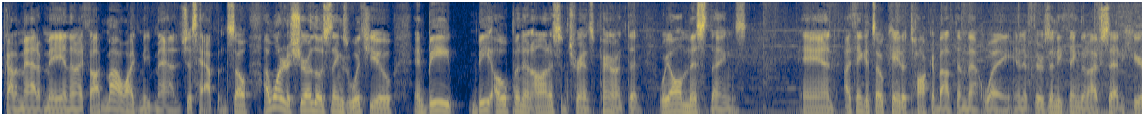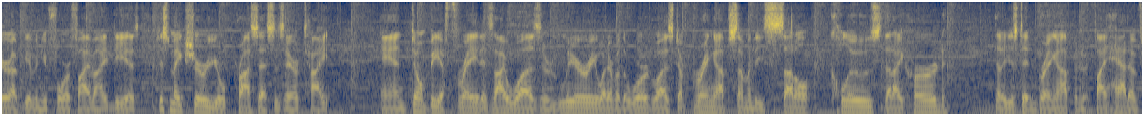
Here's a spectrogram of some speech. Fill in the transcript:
kind of mad at me. And then I thought oh I'd be mad. It just happened. So I wanted to share those things with you and be be open and honest and transparent that we all miss things and I think it's okay to talk about them that way. And if there's anything that I've said here, I've given you four or five ideas, just make sure your process is airtight. And don't be afraid, as I was, or leery, whatever the word was, to bring up some of these subtle clues that I heard that I just didn't bring up. And if I had of,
